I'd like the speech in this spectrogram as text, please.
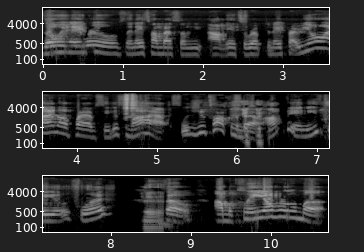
go in their rooms and they talking about some I'm interrupting their privacy. You don't have no privacy. This is my house. What is you talking about? I'm paying these bills. What? Yeah. So I'm gonna clean your room up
